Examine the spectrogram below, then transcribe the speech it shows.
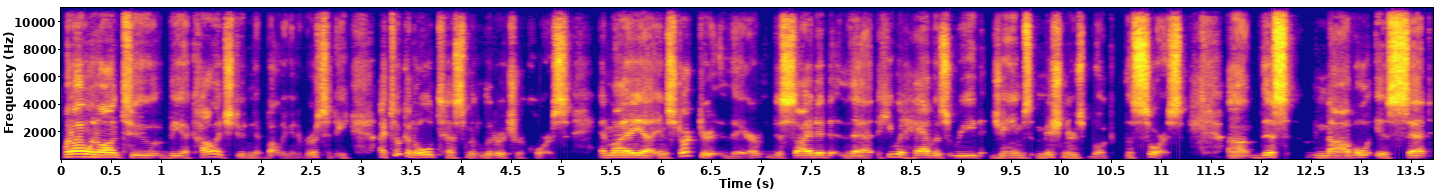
When I went on to be a college student at Butler University, I took an Old Testament literature course, and my uh, instructor there decided that he would have us read James Michener's book, The Source. Uh, this novel is set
